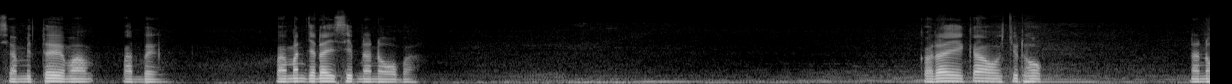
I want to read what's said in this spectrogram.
เซมิเตอร์มาวัดเบิงว่ามันจะได้ 10 นาโนบ่ก็ได้ 9.6 นาโน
